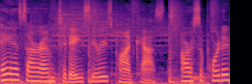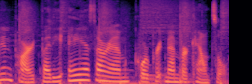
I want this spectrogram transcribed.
ASRM Today series podcasts are supported in part by the ASRM Corporate Member Council.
